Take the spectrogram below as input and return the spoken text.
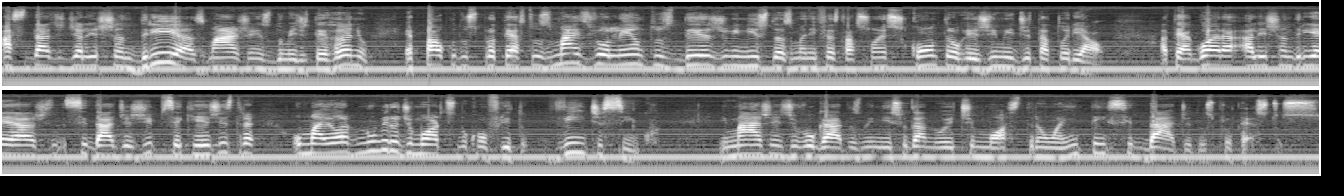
A cidade de Alexandria, às margens do Mediterrâneo, é palco dos protestos mais violentos desde o início das manifestações contra o regime ditatorial. Até agora, Alexandria é a cidade egípcia que registra o maior número de mortos no conflito 25. Imagens divulgadas no início da noite mostram a intensidade dos protestos.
